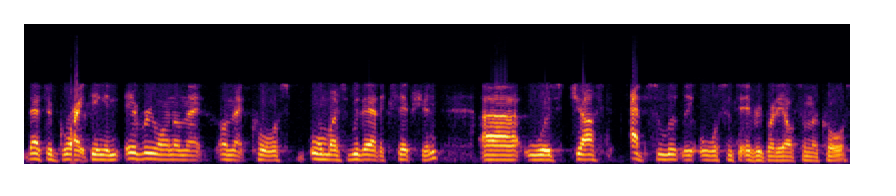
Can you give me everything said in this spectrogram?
that's a great thing. And everyone on that on that course, almost without exception, uh, was just absolutely awesome to everybody else on the course.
